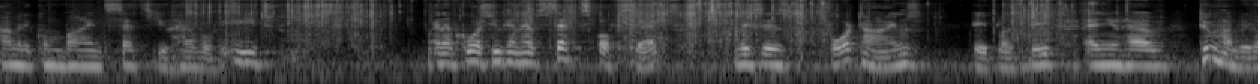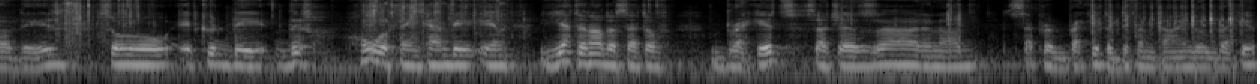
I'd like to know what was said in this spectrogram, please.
how many combined sets you have of each? And of course you can have sets of sets. This is four times a plus b and you have 200 of these. So it could be this whole thing can be in yet another set of brackets such as uh, I don't know separate bracket a different kind of bracket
